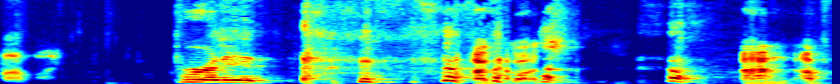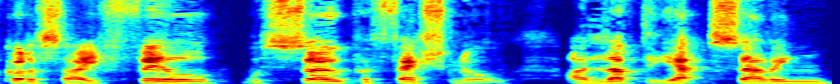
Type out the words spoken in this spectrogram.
bye. Brilliant. I've got, um, I've got to say, Phil was so professional. I loved the upselling,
